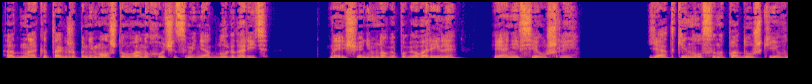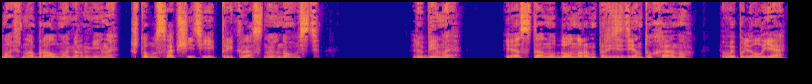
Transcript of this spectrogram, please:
Однако также понимал, что Вану хочется меня отблагодарить. Мы еще немного поговорили, и они все ушли. Я откинулся на подушке и вновь набрал номер Мины, чтобы сообщить ей прекрасную новость. «Любимая, я стану донором президенту Хану», — выпалил я,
